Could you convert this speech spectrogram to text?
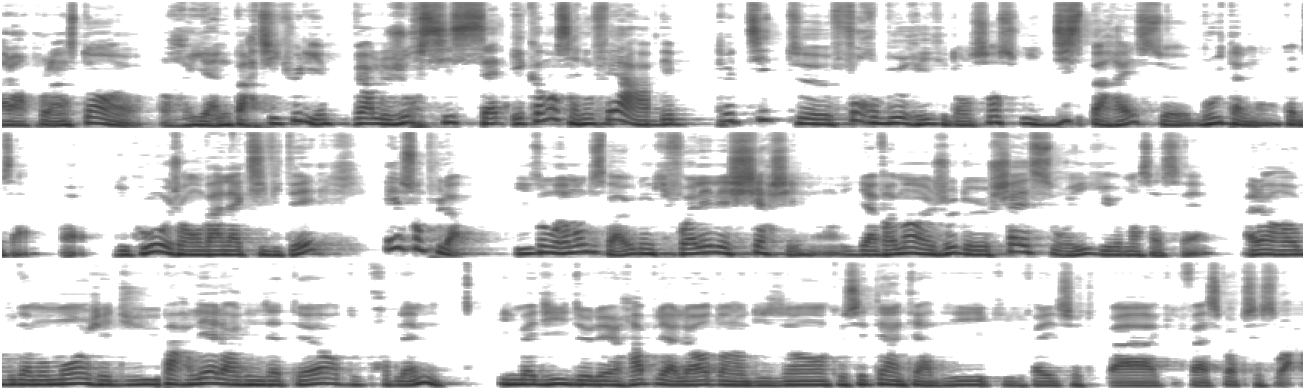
Alors pour l'instant, rien de particulier. Vers le jour 6-7, ils commencent à nous faire des petites fourberies, dans le sens où ils disparaissent brutalement, comme ça. Voilà. Du coup, genre on va à l'activité et ils sont plus là. Ils ont vraiment disparu, donc il faut aller les chercher. Il y a vraiment un jeu de chat et souris qui commence à se faire. Alors au bout d'un moment, j'ai dû parler à l'organisateur du problème. Il m'a dit de les rappeler à l'ordre en leur disant que c'était interdit, qu'il fallait surtout pas qu'ils fassent quoi que ce soit.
